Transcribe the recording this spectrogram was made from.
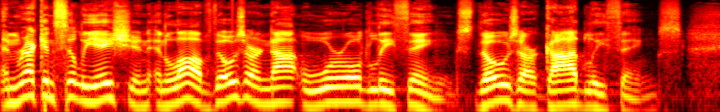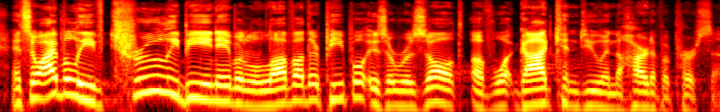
And reconciliation and love, those are not worldly things, those are godly things. And so I believe truly being able to love other people is a result of what God can do in the heart of a person.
